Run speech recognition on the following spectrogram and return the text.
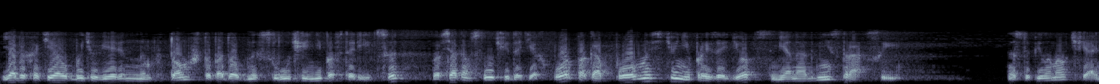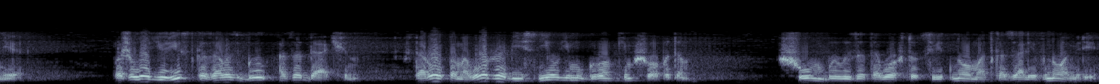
Я бы хотел быть уверенным в том, что подобных случай не повторится, во всяком случае до тех пор, пока полностью не произойдет смена администрации». Наступило молчание. Пожилой юрист, казалось, был озадачен. Второй помоложе объяснил ему громким шепотом. Шум был из-за того, что цветному отказали в номере.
